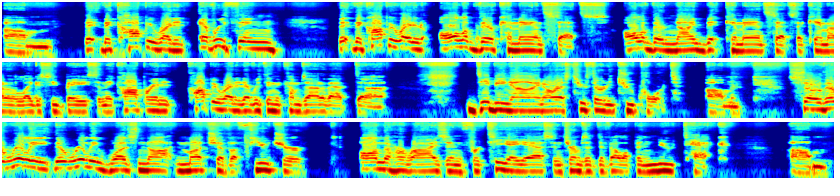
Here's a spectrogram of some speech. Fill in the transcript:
um, they, they copyrighted everything. They, they, copyrighted all of their command sets, all of their nine bit command sets that came out of the legacy base, and they copyrighted copyrighted everything that comes out of that uh, DB9 RS232 port. Um, so there really there really was not much of a future on the horizon for TAS in terms of developing new tech. Um,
